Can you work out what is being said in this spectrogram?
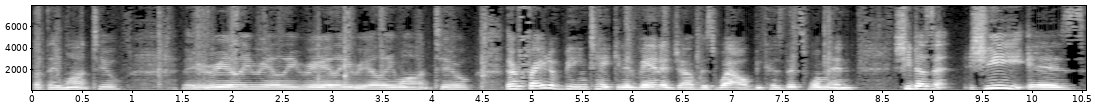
but they want to. They really, really, really, really want to. They're afraid of being taken advantage of as well because this woman, she doesn't, she is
